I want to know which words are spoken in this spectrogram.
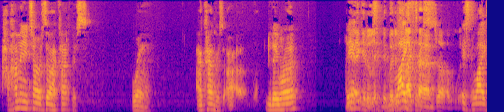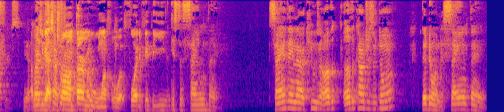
How, how many terms do our Congress run? Our Congress, uh, do they run? I mean, They- they get elected, but it's lifers. lifetime job. It's lifers. yeah, I mean, you got country. Strom Thurmond who won for what 40, 50 years. It's the same thing. Same thing they're accusing other other countries of doing. They're doing the same thing.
